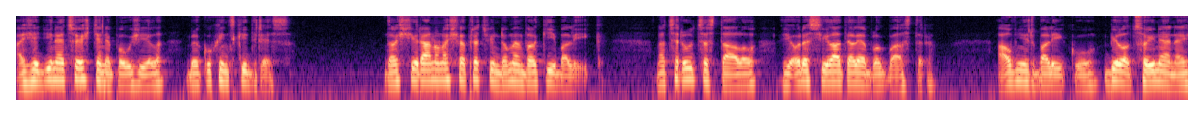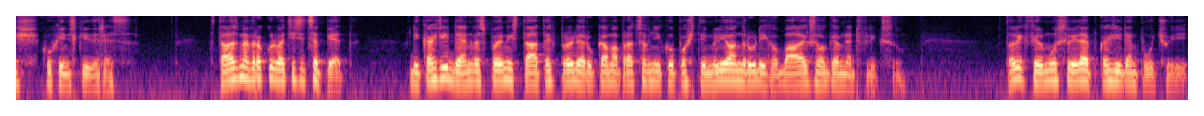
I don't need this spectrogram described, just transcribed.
a jediné, co ještě nepoužil, byl kuchyňský dřez. Další ráno našel před svým domem velký balík. Na cedulce stálo, že odesílá Telia Blockbuster. A uvnitř balíku bylo co jiné než kuchyňský dřez. Stále jsme v roku 2005, kdy každý den ve Spojených státech projde rukama pracovníků pošty milion rudých obálek s logem Netflixu. Tolik filmů si lidé každý den půjčují.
